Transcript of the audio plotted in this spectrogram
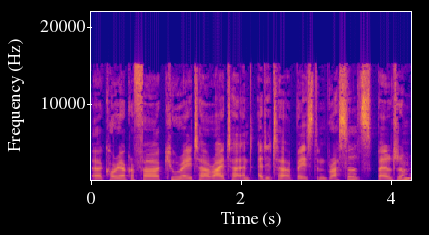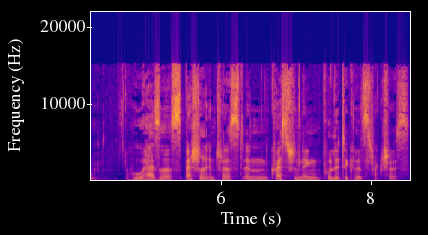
a choreographer, curator, writer, and editor based in Brussels, Belgium, who has a special interest in questioning political structures.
